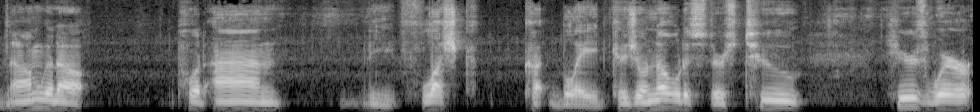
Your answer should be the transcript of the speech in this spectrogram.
Now I'm going to put on the flush cut blade because you'll notice there's two here's where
